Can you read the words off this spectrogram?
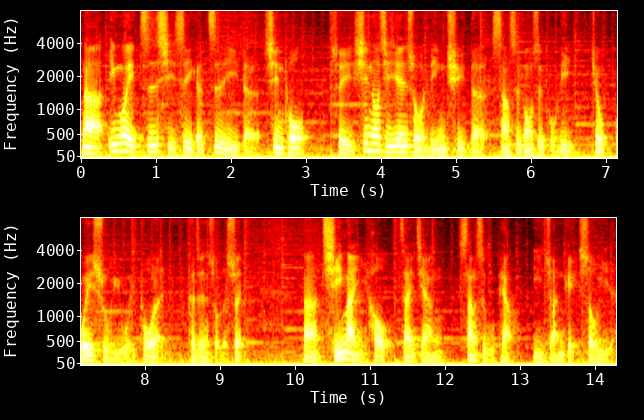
那因为孳息是一个自益的信托，所以信托期间所领取的上市公司股利就归属于委托人，课征所得税。那期满以后再将上市股票移转给受益人。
